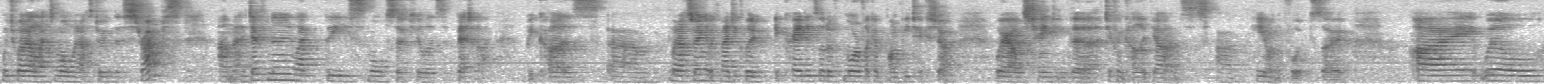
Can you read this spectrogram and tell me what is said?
which one I liked more when I was doing the straps. Um, I definitely like the small circulars better because um, when I was doing it with magic loop it created sort of more of like a bumpy texture where I was changing the different coloured yarns um, here on the foot. So I will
